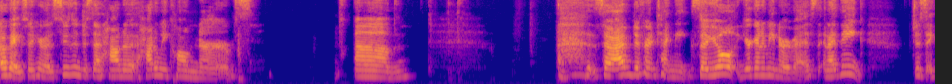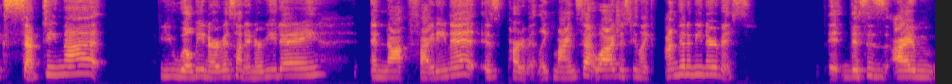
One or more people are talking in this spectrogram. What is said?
Okay, so here Susan just said how to how do we call nerves? Um so I have different techniques. So you'll you're going to be nervous and I think just accepting that you will be nervous on interview day and not fighting it is part of it. Like mindset wise just being like I'm going to be nervous. It, this is I'm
